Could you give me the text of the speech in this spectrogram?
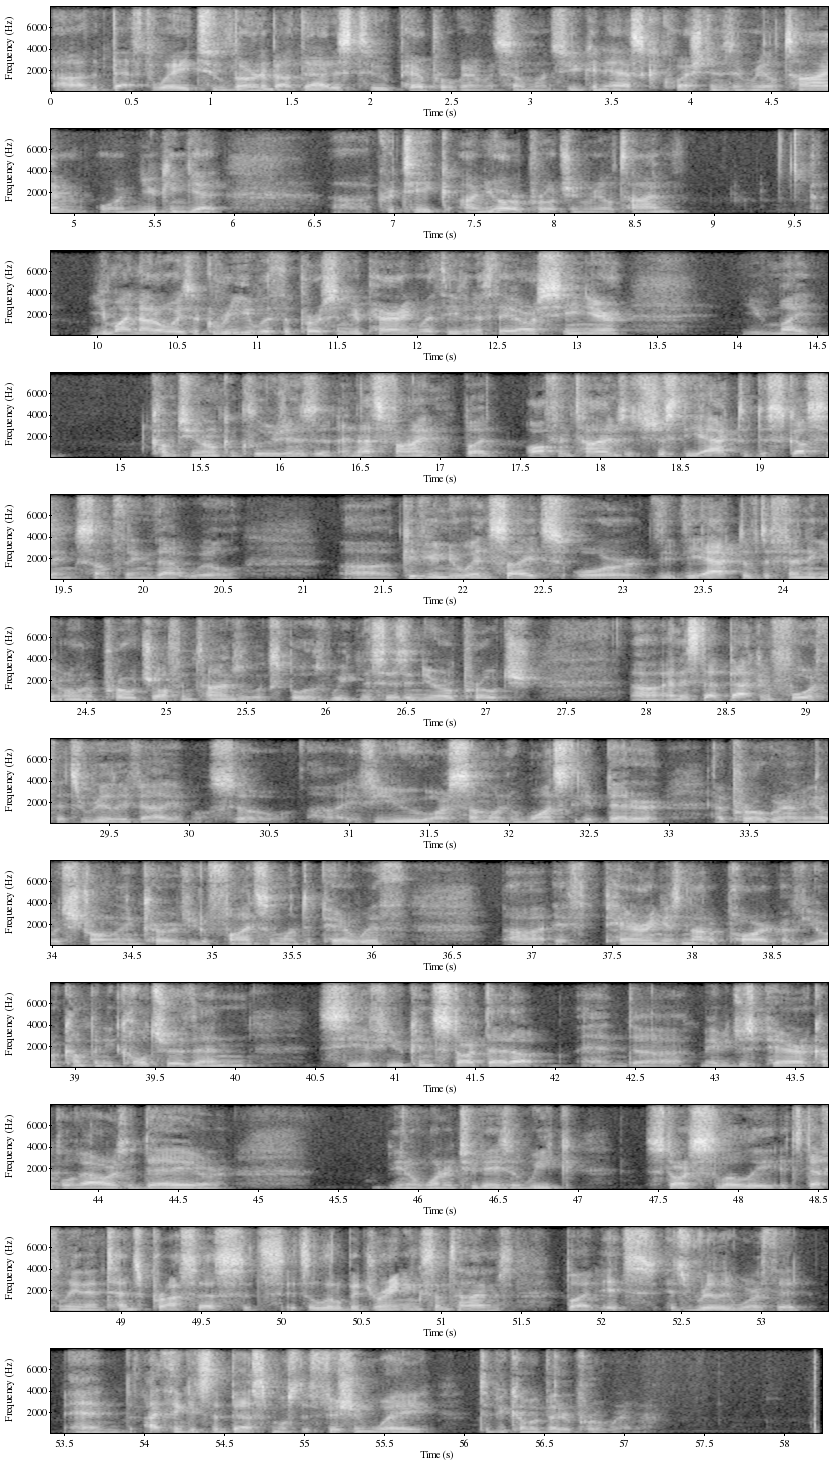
uh, the best way to learn about that is to pair program with someone so you can ask questions in real time or you can get uh, critique on your approach in real time. You might not always agree with the person you're pairing with, even if they are senior. You might come to your own conclusions, and that's fine. But oftentimes, it's just the act of discussing something that will uh, give you new insights, or the, the act of defending your own approach oftentimes will expose weaknesses in your approach. Uh, and it's that back and forth that's really valuable. So, uh, if you are someone who wants to get better at programming, I would strongly encourage you to find someone to pair with. Uh, if pairing is not a part of your company culture, then see if you can start that up and uh, maybe just pair a couple of hours a day or you know one or two days a week start slowly. It's definitely an intense process. It's it's a little bit draining sometimes but it's it's really worth it. And i think it's the best most efficient way to become a better programmer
